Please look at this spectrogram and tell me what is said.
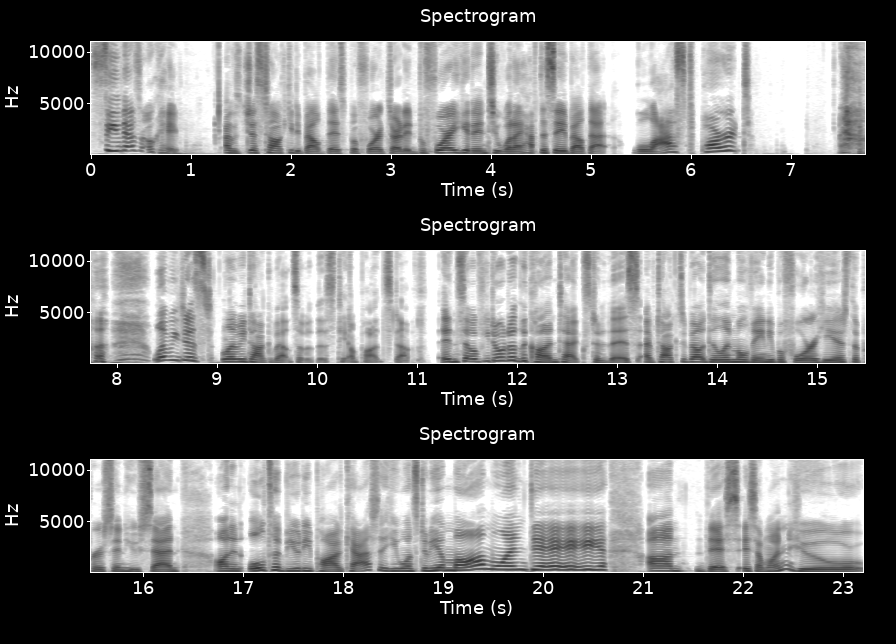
See, that's okay. I was just talking about this before it started. Before I get into what I have to say about that last part, let me just let me talk about some of this tampon stuff. And so if you don't know the context of this, I've talked about Dylan Mulvaney before. He is the person who said on an Ulta Beauty podcast that he wants to be a mom one day. Um, this is someone who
